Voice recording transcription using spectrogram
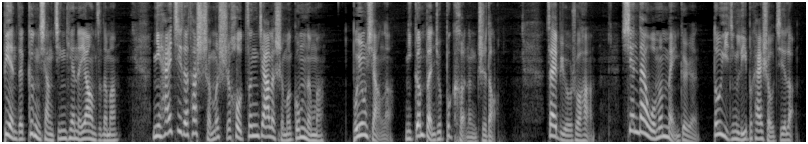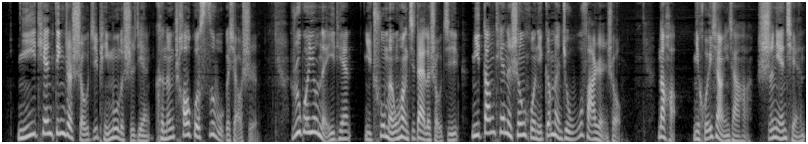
变得更像今天的样子的吗？你还记得它什么时候增加了什么功能吗？不用想了，你根本就不可能知道。再比如说哈，现在我们每个人都已经离不开手机了。你一天盯着手机屏幕的时间可能超过四五个小时。如果有哪一天你出门忘记带了手机，你当天的生活你根本就无法忍受。那好，你回想一下哈，十年前，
